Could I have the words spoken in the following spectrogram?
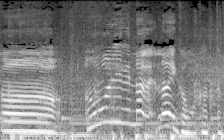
あー。あんまりなないかも買ったこ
